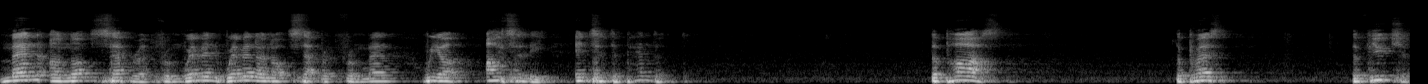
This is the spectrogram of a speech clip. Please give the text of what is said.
Men are not separate from women, women are not separate from men. We are utterly interdependent. The past, the present, the future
